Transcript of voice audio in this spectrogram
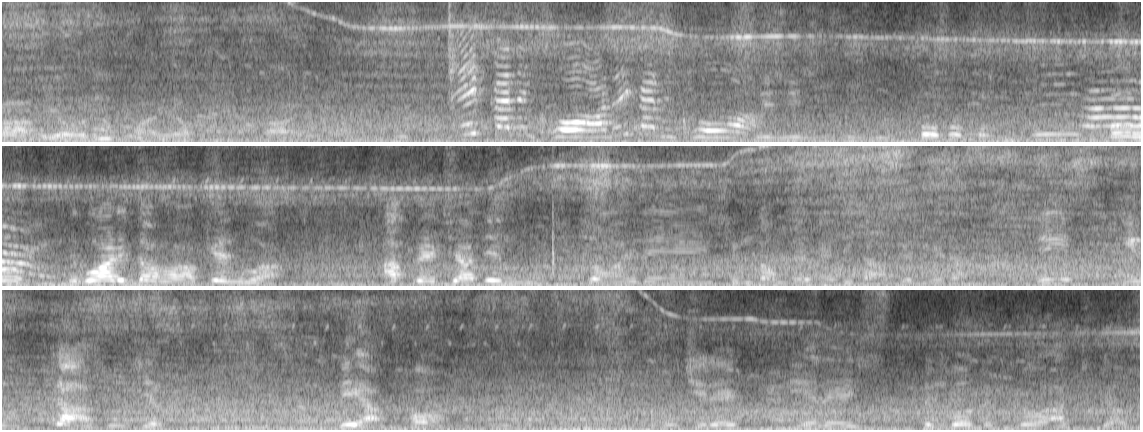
啊，有你看有，啊。你家己看，你家己看。是是是是是，好好好。好好，我你讲吼，见有啊？阿伯车顶装迄个行动电源，你搞变起啦。你油驾驶证你也吼，有一个，一个电波电波啊，一条线，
